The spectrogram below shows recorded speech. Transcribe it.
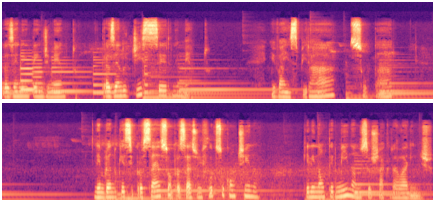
trazendo entendimento, trazendo discernimento. E vai inspirar, soltar. Lembrando que esse processo é um processo de fluxo contínuo, que ele não termina no seu chakra laríngeo.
